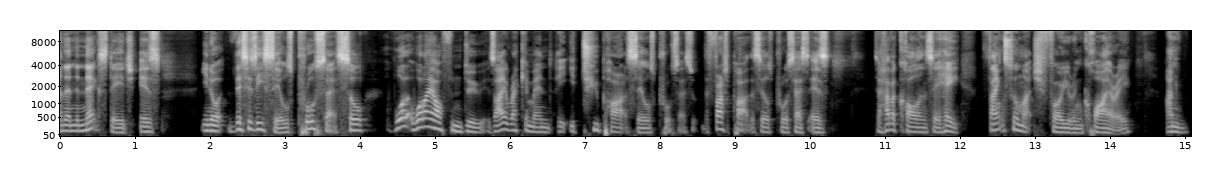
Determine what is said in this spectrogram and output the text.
And then the next stage is, you know, this is a sales process. So what what I often do is I recommend a, a two part sales process. The first part of the sales process is to have a call and say, "Hey, thanks so much for your inquiry. I'm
